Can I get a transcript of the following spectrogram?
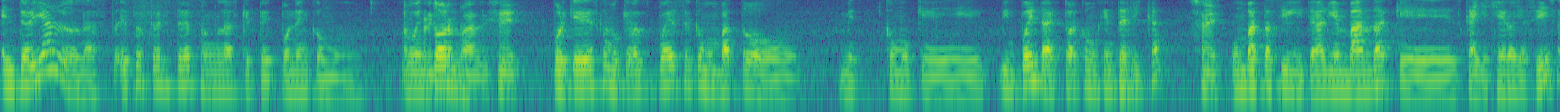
En teoría, las, estas tres historias son las que te ponen como las tu entorno. Sí, Porque es como que vas, puedes ser como un vato como que puede interactuar con gente rica. sí. Un vato así literal bien banda, que es callejero y así. Sí,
